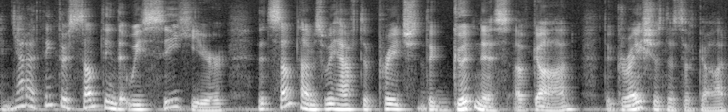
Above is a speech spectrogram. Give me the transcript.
And yet, I think there's something that we see here that sometimes we have to preach the goodness of God, the graciousness of God,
